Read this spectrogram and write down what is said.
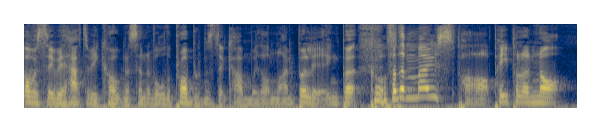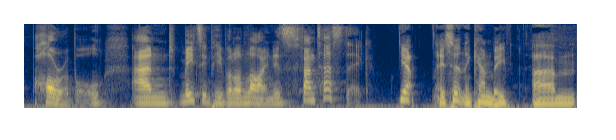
obviously we have to be cognizant of all the problems that come with online bullying, but for the most part, people are not horrible, and meeting people online is fantastic. Yeah, it certainly can be. Um,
